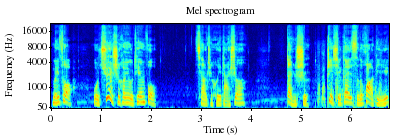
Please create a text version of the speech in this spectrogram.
没错，我确实很有天赋。乔治回答说：“但是这些该死的画笔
